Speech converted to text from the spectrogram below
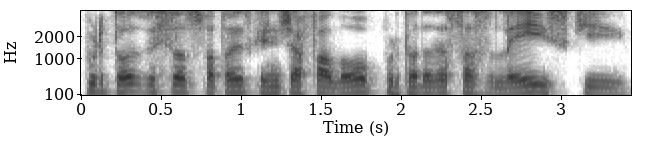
por todos esses outros fatores que a gente já falou, por todas essas leis que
